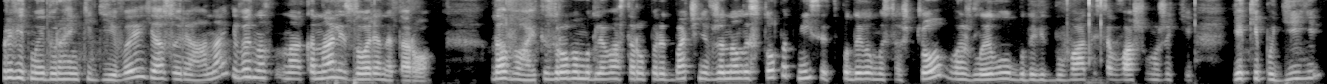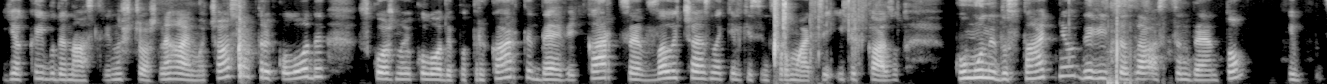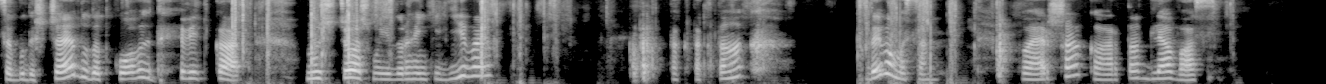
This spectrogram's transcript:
Привіт, мої дорогенькі діви! Я Зоряна, і ви на, на каналі Зоряне Таро. Давайте зробимо для вас таро передбачення вже на листопад місяць. Подивимося, що важливого буде відбуватися в вашому житті, які події, який буде настрій. Ну що ж, не гаймо часу, три колоди, з кожної колоди по три карти, дев'ять карт це величезна кількість інформації і підказок. Кому недостатньо, дивіться за асцендентом, і це буде ще додаткових 9 карт. Ну що ж, мої дорогенькі діви. Так, так, так. Дивимося. Перша карта для вас.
